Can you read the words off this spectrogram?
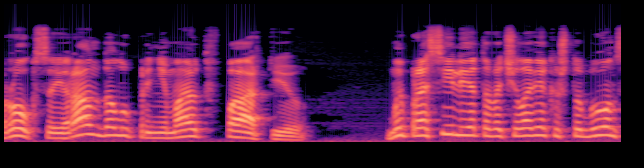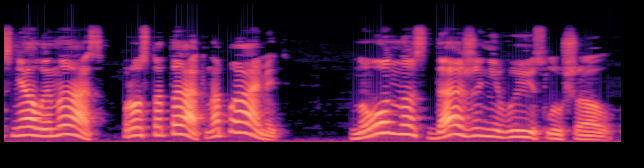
Рокса и Рандалу принимают в партию. Мы просили этого человека, чтобы он снял и нас, просто так, на память. Но он нас даже не выслушал.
